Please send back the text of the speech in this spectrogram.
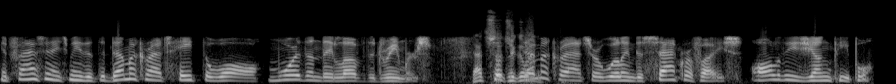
it fascinates me that the Democrats hate the wall more than they love the Dreamers. That's so such a good Democrats are willing to sacrifice all of these young people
